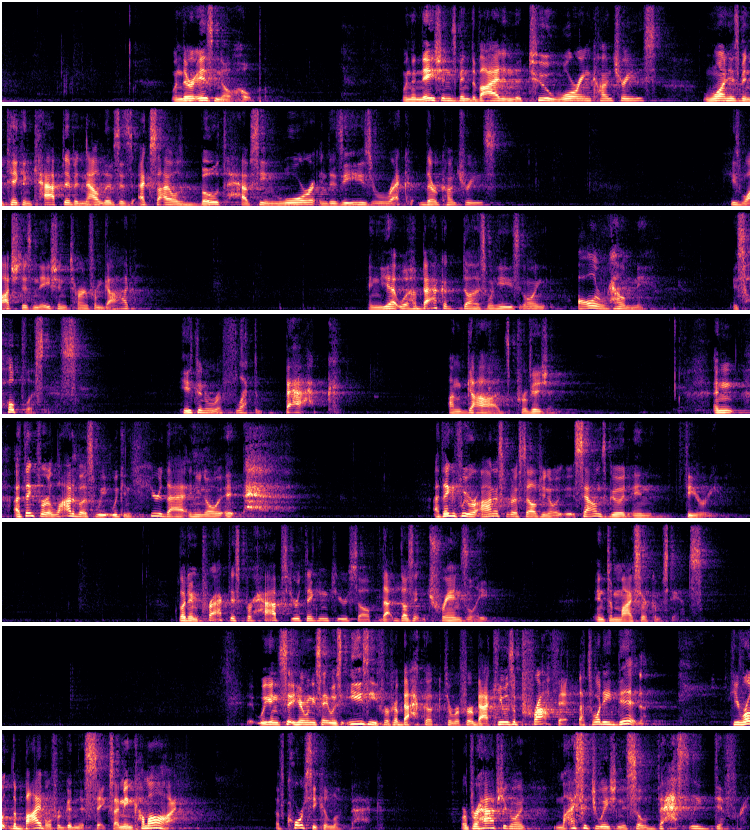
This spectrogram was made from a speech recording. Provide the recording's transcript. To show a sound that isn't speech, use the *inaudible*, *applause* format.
when there is no hope, when the nation's been divided into two warring countries, one has been taken captive and now lives as exiles. Both have seen war and disease wreck their countries. He's watched his nation turn from God. And yet, what Habakkuk does when he's going, all around me is hopelessness, he's going to reflect back on God's provision. And I think for a lot of us, we, we can hear that, and you know, it, *sighs* I think if we were honest with ourselves, you know, it sounds good in theory. But in practice, perhaps you're thinking to yourself, that doesn't translate into my circumstance. We can sit here when you say it was easy for Habakkuk to refer back. He was a prophet. That's what he did. He wrote the Bible, for goodness sakes. I mean, come on. Of course he could look back. Or perhaps you're going, my situation is so vastly different.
